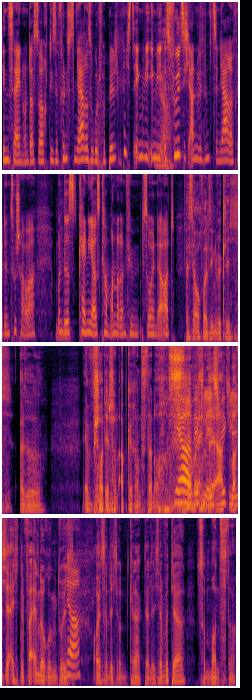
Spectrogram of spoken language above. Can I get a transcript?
insane. Und dass du auch diese 15 Jahre so gut verbildlichst, irgendwie, irgendwie, Ja. es fühlt sich an wie 15 Jahre für den Zuschauer. Und Mhm. das kenne ich aus keinem anderen Film so in der Art. Das ist ja auch, weil sie ihn wirklich, also er schaut ja schon abgeranzt dann aus. Ja, wirklich, Ende. Er hat, wirklich. macht ja echt eine Veränderung durch, Ja. äußerlich und charakterlich. Er wird ja zum Monster.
